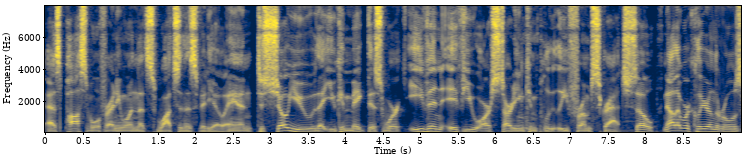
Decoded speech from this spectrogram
as possible for anyone that's watching this video and to show you that you can make this work even if you are starting completely from scratch. So now that we're clear on the rules,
